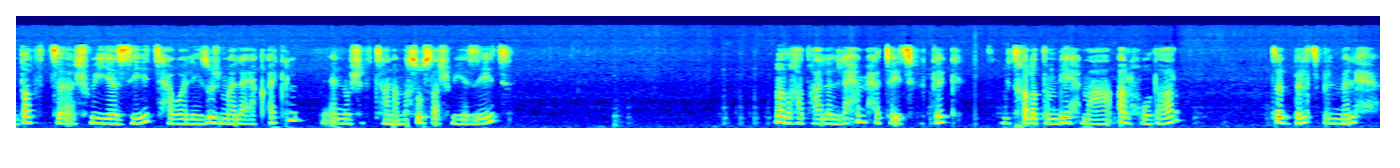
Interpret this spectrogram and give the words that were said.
ضفت شوية زيت حوالي زوج ملاعق أكل لأنه شفت أنا مخصوصة شوية زيت. نضغط على اللحم حتى يتفكك ويتخلط مليح مع الخضار. تبلت بالملح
